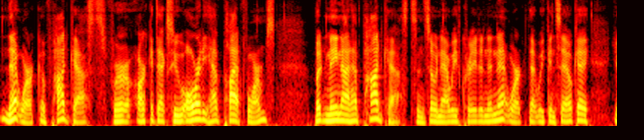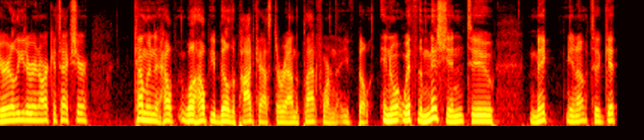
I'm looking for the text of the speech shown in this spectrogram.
network of podcasts for architects who already have platforms but may not have podcasts. And so now we've created a network that we can say, okay, you're a leader in architecture, come and help. We'll help you build a podcast around the platform that you've built, and with the mission to make you know to get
